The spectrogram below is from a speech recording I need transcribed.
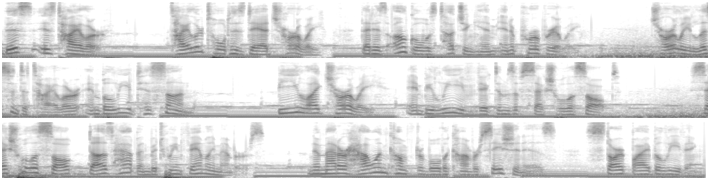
This is Tyler. Tyler told his dad, Charlie, that his uncle was touching him inappropriately. Charlie listened to Tyler and believed his son. Be like Charlie and believe victims of sexual assault. Sexual assault does happen between family members. No matter how uncomfortable the conversation is, start by believing.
